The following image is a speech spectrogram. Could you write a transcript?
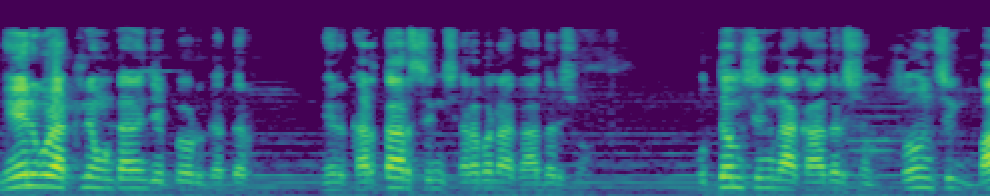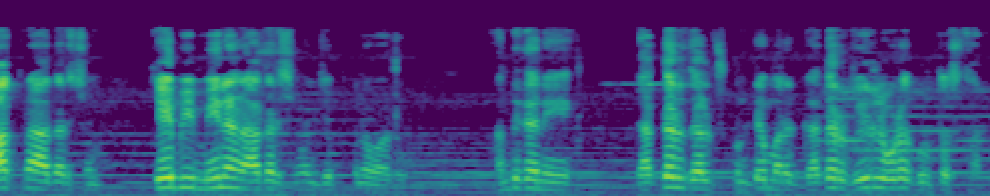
నేను కూడా అట్లే ఉంటానని చెప్పేవాడు గద్దరు. నేను కర్తార్ సింగ్ శరభ నాకు ఆదర్శం ఉద్దమ్ సింగ్ నాకు ఆదర్శం సోహన్ సింగ్ బాక్నా ఆదర్శం కేబీ మీనన్ ఆదర్శం అని చెప్పుకునేవాడు. అందుకని గద్దరు తలుచుకుంటే మనకు గద్దర్ వీరులు కూడా గుర్తొస్తారు.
